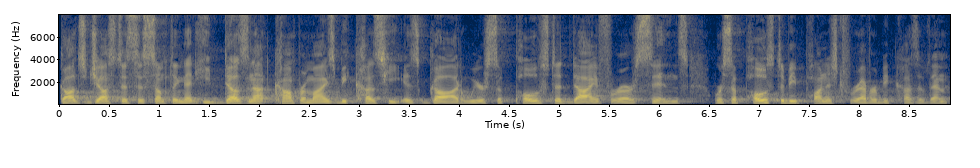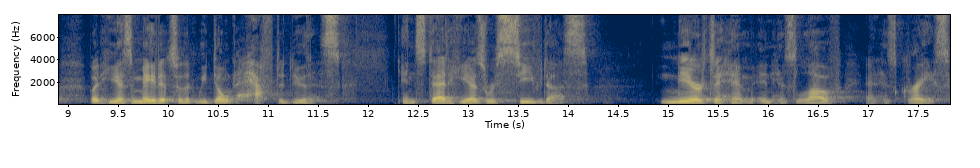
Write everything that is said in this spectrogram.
God's justice is something that He does not compromise because He is God. We're supposed to die for our sins. We're supposed to be punished forever because of them, but He has made it so that we don't have to do this. Instead, He has received us near to Him in His love and His grace,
